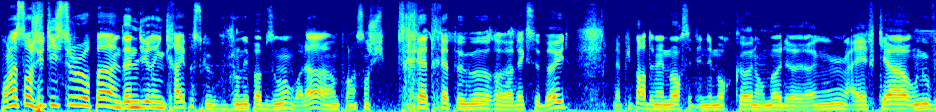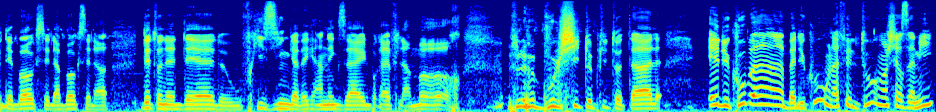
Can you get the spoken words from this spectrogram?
pour l'instant j'utilise toujours pas un Enduring Cry parce que j'en ai pas besoin, voilà, hein. pour l'instant je suis très très peu mort euh, avec ce build. La plupart de mes morts c'est des morts en mode euh, AFK, on ouvre des box et la box c'est la Detonate Dead ou Freezing avec un Exile, bref la mort, le bullshit le plus total. Et du coup, bah, bah du coup, on a fait le tour, hein, chers amis.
